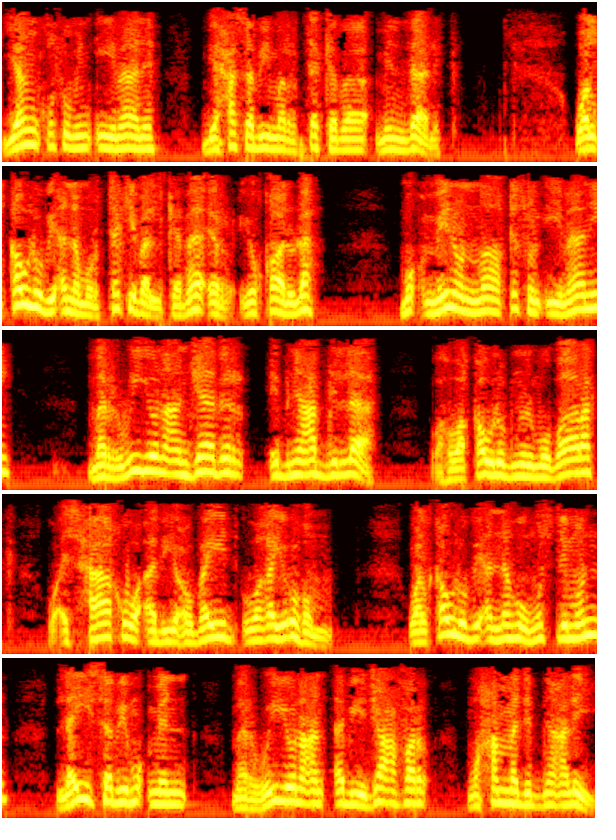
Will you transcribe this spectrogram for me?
ينقص من إيمانه بحسب ما ارتكب من ذلك. والقول بأن مرتكب الكبائر يقال له مؤمن ناقص الإيمان مروي عن جابر بن عبد الله وهو قول ابن المبارك وإسحاق وأبي عبيد وغيرهم. والقول بأنه مسلم ليس بمؤمن مروي عن أبي جعفر محمد بن علي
